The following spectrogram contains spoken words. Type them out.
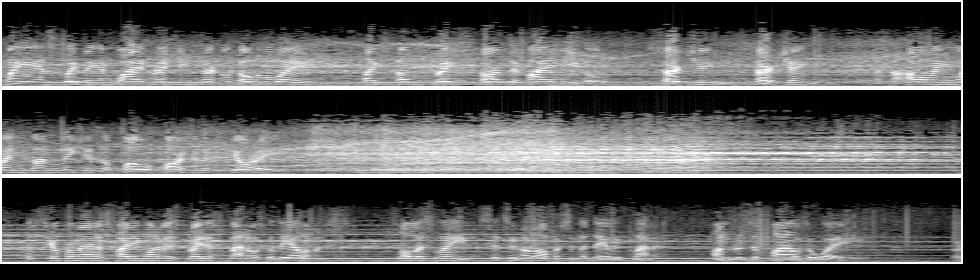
swinging and sweeping in wide ranging circles over the waves, like some great storm defying eagle. Searching, searching, as the howling wind unleashes the full force of its fury. As Superman is fighting one of his greatest battles with the elements, Lois Lane sits in her office in the Daily Planet, hundreds of miles away. Her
